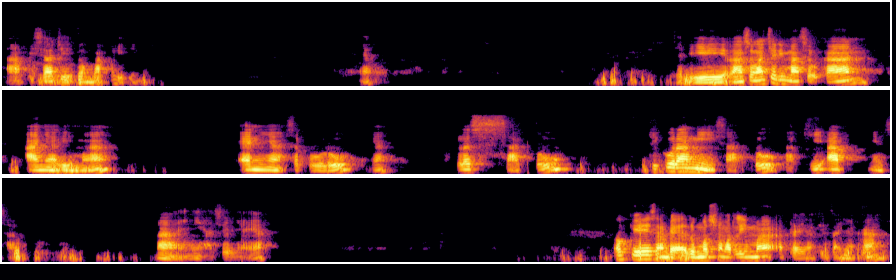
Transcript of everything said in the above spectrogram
Nah, bisa dihitung pakai ini. Ya. Jadi langsung aja dimasukkan A-nya 5, N-nya 10, ya, plus 1, dikurangi 1 bagi A min 1. Nah, ini hasilnya ya. Oke, sampai rumus nomor 5 ada yang ditanyakan.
